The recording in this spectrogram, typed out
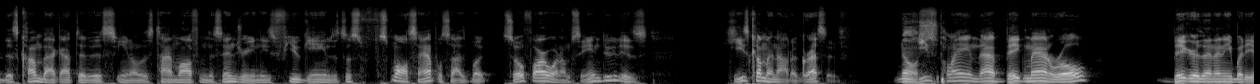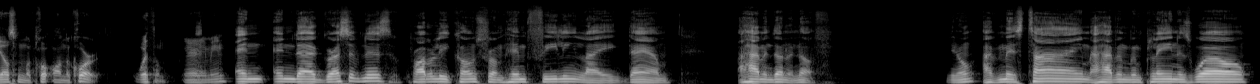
this comeback after this, you know, this time off from this injury in these few games, it's a small sample size, but so far what I'm seeing, dude, is he's coming out aggressive. No, he's playing that big man role bigger than anybody else on the on the court with him. You know what I mean? And and the aggressiveness probably comes from him feeling like, damn, I haven't done enough. You know, I've missed time. I haven't been playing as well.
